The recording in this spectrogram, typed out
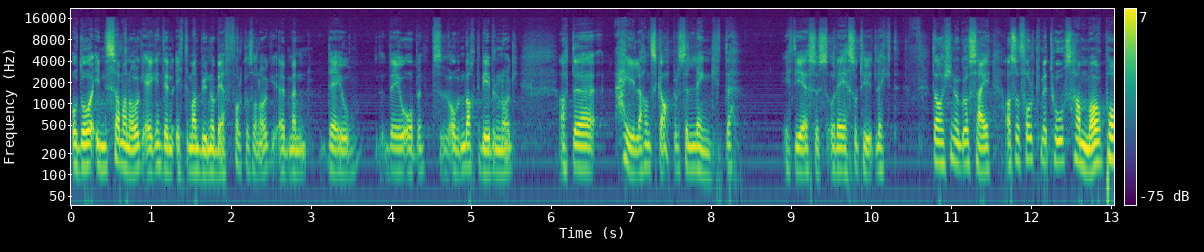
og da innser man òg, etter man begynner å be for folk, og sånn også, men det er jo, det er jo åpent, åpenbart i Bibelen òg, at uh, hele hans skapelse lengter etter Jesus, og det er så tydelig. Det har ikke noe å si. Altså Folk med Tors hammer på,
